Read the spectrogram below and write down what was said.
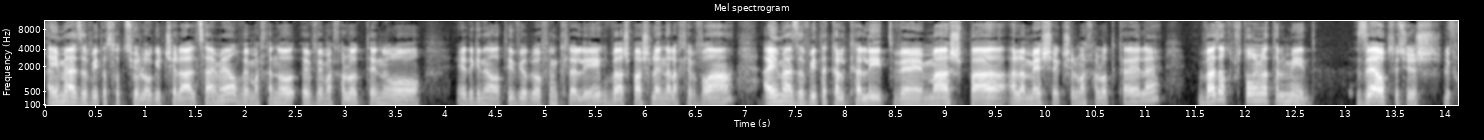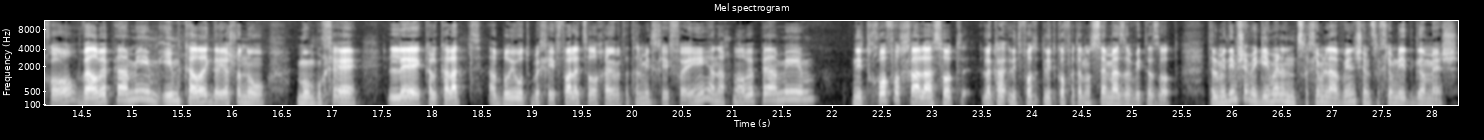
האם מהזווית הסוציולוגית של האלצהיימר ומחלות, ומחלות נוירו-דגנרטיביות באופן כללי וההשפעה שלהן על החברה? האם מהזווית הכלכלית ומה ההשפעה על המשק של מחלות כאלה? ואז אנחנו פשוט אומרים לתלמיד, זה האופציות שיש לבחור, והרבה פעמים, אם כרגע יש לנו מומחה לכלכלת הבריאות בחיפה, לצורך העניין, אתה תלמיד חיפאי, אנחנו הרבה פעמים נדחוף אותך לעשות, לתפוס, לתקוף את הנושא מהזווית הזאת. תלמידים שמגיעים אלינו צריכים להבין שהם צריכים להתגמש.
